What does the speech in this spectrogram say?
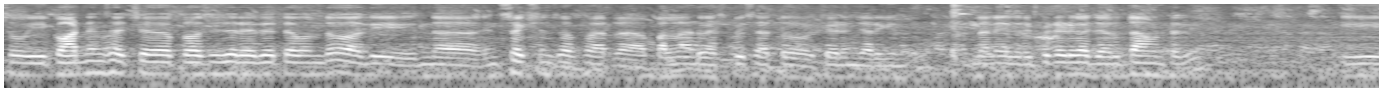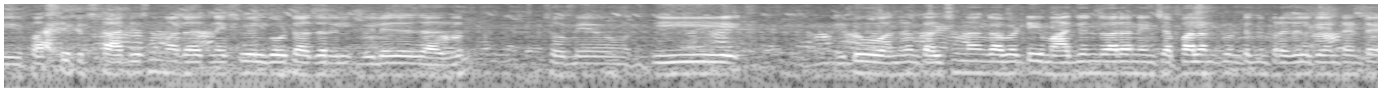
సో ఈ గార్డెన్స్ సెర్చ్ ప్రొసీజర్ ఏదైతే ఉందో అది in the instructions of our Palnadu SP సార్తో చేయడం జరిగింది. అట్లానే ఇది రిపీటెడ్గా జరుగుతూ ఉంటుంది. ఈ ఫస్ట్ ఇక్కడ స్టార్ట్ చేసాం ఆ తర్వాత next will go to other villages as well so మేము ఈ ఇటు అందరం కలిసి ఉన్నాం కాబట్టి ఈ మాధ్యమం ద్వారా నేను చెప్పాలనుకుంటుంది ప్రజలకి ఏంటంటే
